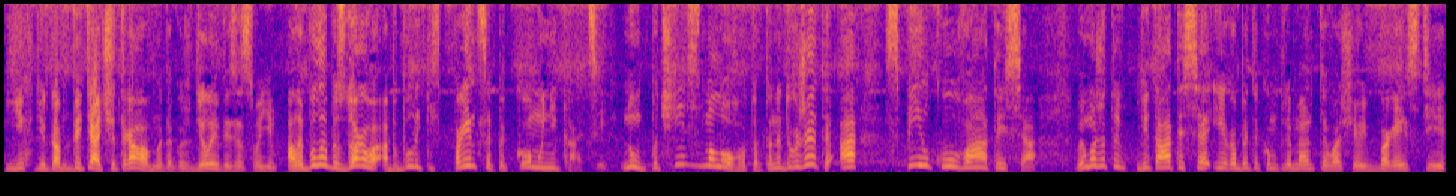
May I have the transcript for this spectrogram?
їхні там дитячі травми, також ділитися своїм. Але було би здорово, аби були якісь принципи комунікації. Ну почніть з малого, тобто не дружити, а спілкуватися. Ви можете вітатися і робити компліменти вашій баристі,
